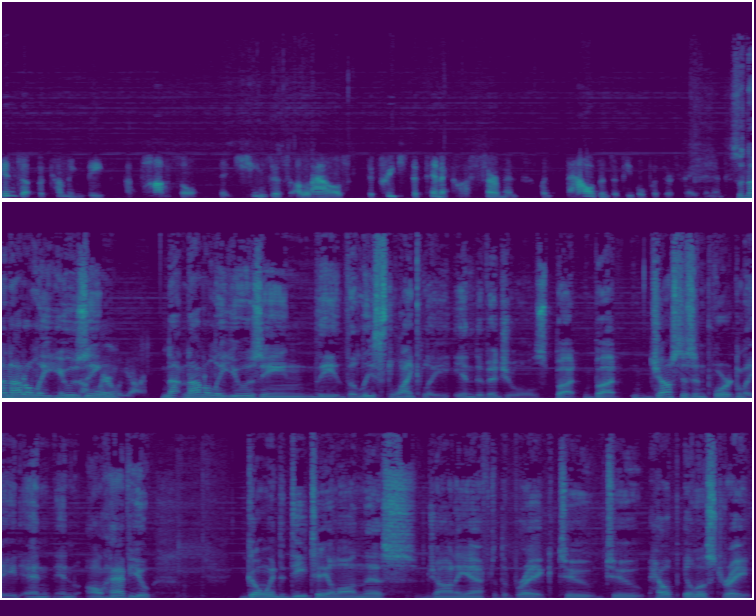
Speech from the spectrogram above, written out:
ends up becoming the apostle that Jesus allows to preach the Pentecost sermon when thousands of people put their faith in him. So not, not only using not, not not only using the, the least likely individuals, but but just as importantly, and, and I'll have you go into detail on this, Johnnie, after the break to to help illustrate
